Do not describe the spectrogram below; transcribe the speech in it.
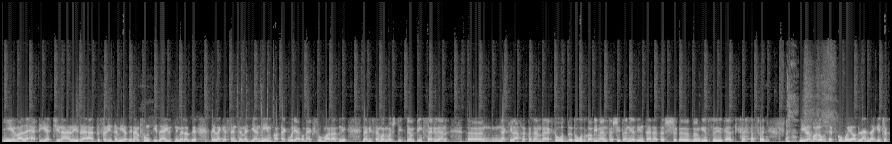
nyilván lehet ilyet csinálni, de hát szerintem mi azért nem fogunk ide eljutni, mert azért tényleg ez szerintem egy ilyen mém kategóriában meg fog maradni. Nem hiszem, hogy most így dömpingszerűen neki látnak az emberek Tóth, Tóth Gabi mentesíteni az internetes böngészőjüket. Hát, hogy nyilvánvaló, hogy ez komolyabb lenne. Én csak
